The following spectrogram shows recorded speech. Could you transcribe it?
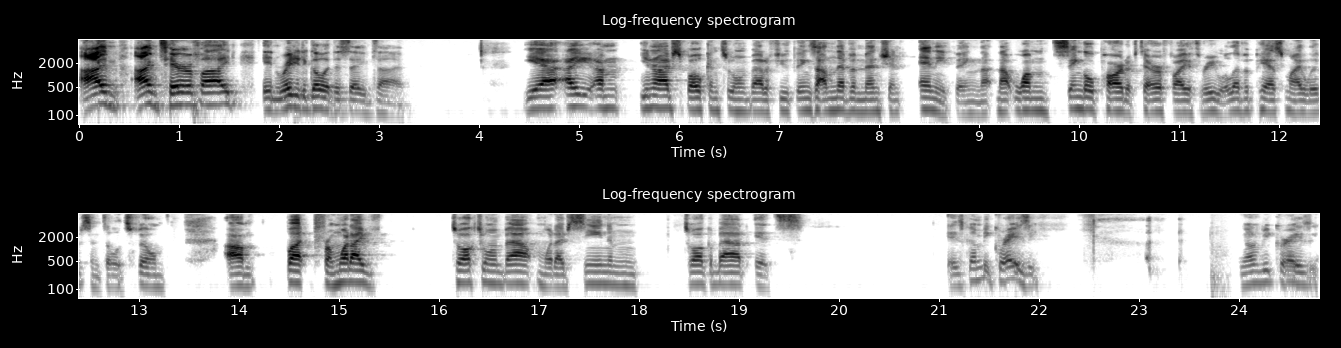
I'm I'm terrified and ready to go at the same time. Yeah, I um, you know, I've spoken to him about a few things. I'll never mention anything. Not not one single part of Terrifier 3 will ever pass my lips until it's filmed. Um, but from what I've talked to him about and what I've seen him talk about, it's it's gonna be crazy. gonna be crazy.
